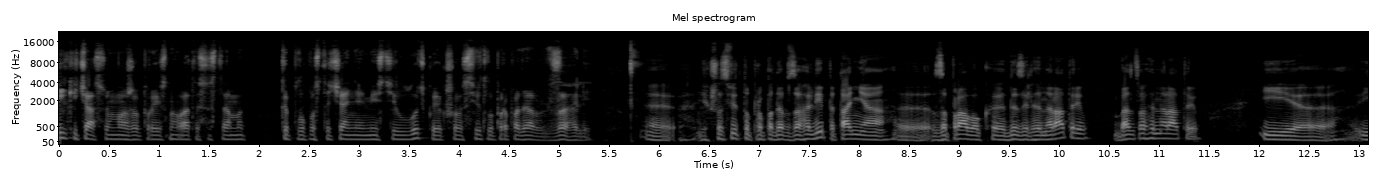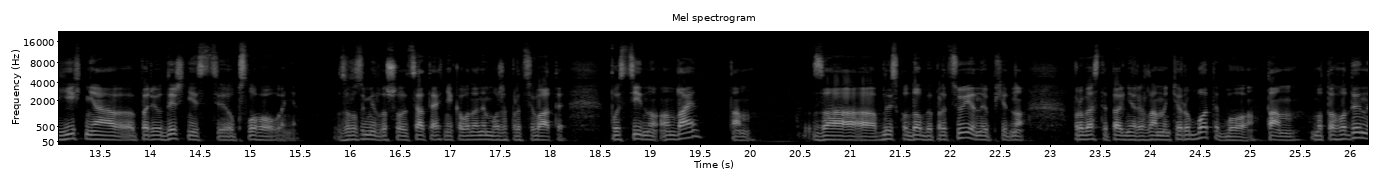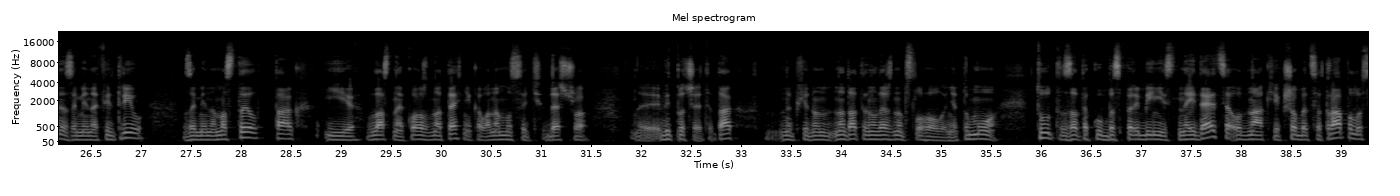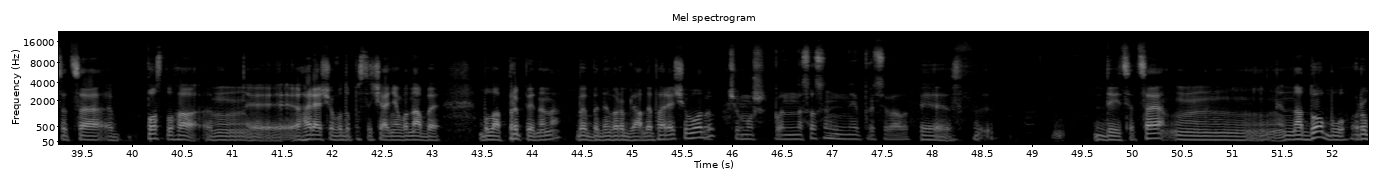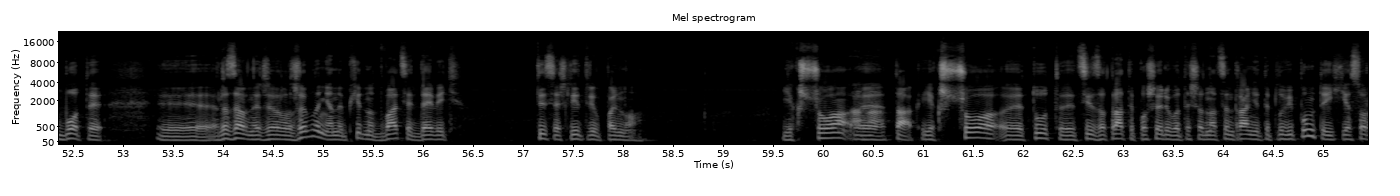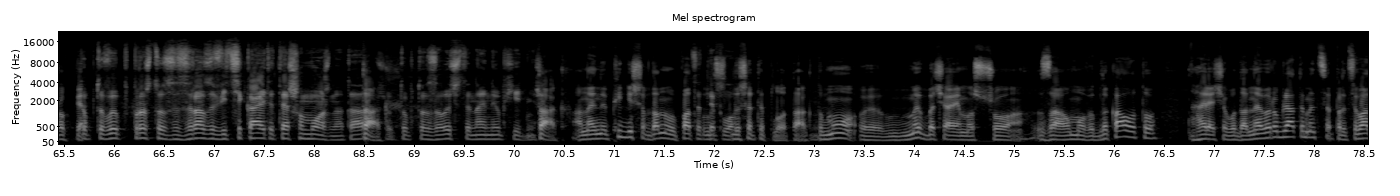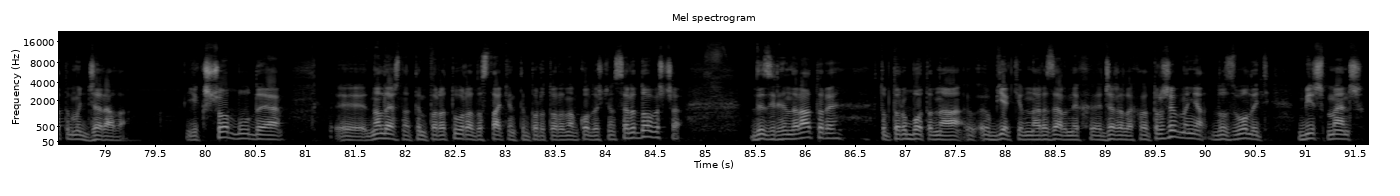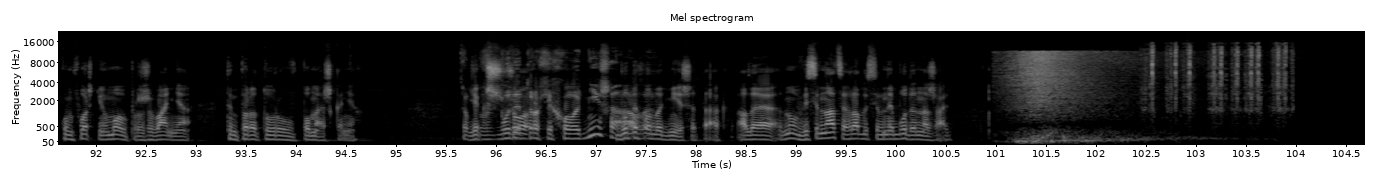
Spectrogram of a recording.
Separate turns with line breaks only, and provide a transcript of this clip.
Скільки часу може проіснувати система теплопостачання в місті Луцьку, якщо світло пропаде взагалі?
Е, Якщо світло пропаде взагалі, питання е, заправок дизель-генераторів, бензогенераторів і е, їхня періодичність обслуговування. Зрозуміло, що ця техніка вона не може працювати постійно онлайн. Там за близько доби працює, необхідно провести певні регламентні роботи, бо там мотогодини, заміна фільтрів, заміна мастил, так і власне кожна техніка вона мусить дещо е, відпочити. Так необхідно надати належне обслуговування. Тому тут за таку безперебійність не йдеться. Однак, якщо би це трапилося, це е, послуга е, гарячого водопостачання вона би була припинена, ви б не виробляли б гарячу воду.
Чому ж бо насоси не працювали?
Дивіться, це на добу роботи резервних джерел живлення необхідно 29 тисяч літрів пального. Якщо, е, так, якщо е, тут е, ці затрати поширювати ще на центральні теплові пункти, їх є 45.
Тобто ви просто зразу відсікаєте те, що можна, та?
Так.
Тобто залишите найнеобхідніше.
Так, а найнеобхідніше в даному випадку
Це тепло.
лише тепло. Так. Тому е, ми вбачаємо, що за умови блекауту гаряча вода не вироблятиметься, працюватимуть джерела. Якщо буде е, належна температура, достатня температура навколишнього середовища, дизель-генератори, тобто робота на об'єктів на резервних джерелах електроживлення, дозволить більш-менш комфортні умови проживання температуру в помешканнях.
Тобто
Якщо-
буде трохи холодніше,
Буде
але...
холодніше, так. Але ну, 18 градусів не буде, на жаль.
